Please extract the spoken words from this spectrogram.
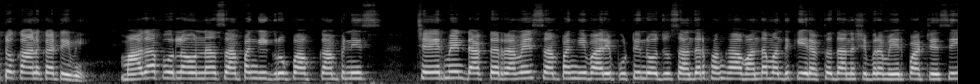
వెల్కమ్ టు కానక టీవీ. మాదాపూర్లో ఉన్న Sampangi group of companies chairman doctor Ramesh Sampangi వారి పుట్టినరోజు సందర్భంగా వంద మందికి రక్తదాన శిబిరం ఏర్పాటు చేసి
